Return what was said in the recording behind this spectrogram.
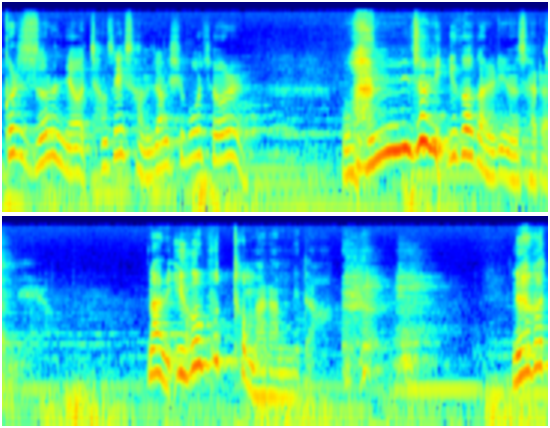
그래서 저는요 창세기 3장 15절 완전히 이가 갈리는 사람이에요. 나는 이거부터 말합니다. 내가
